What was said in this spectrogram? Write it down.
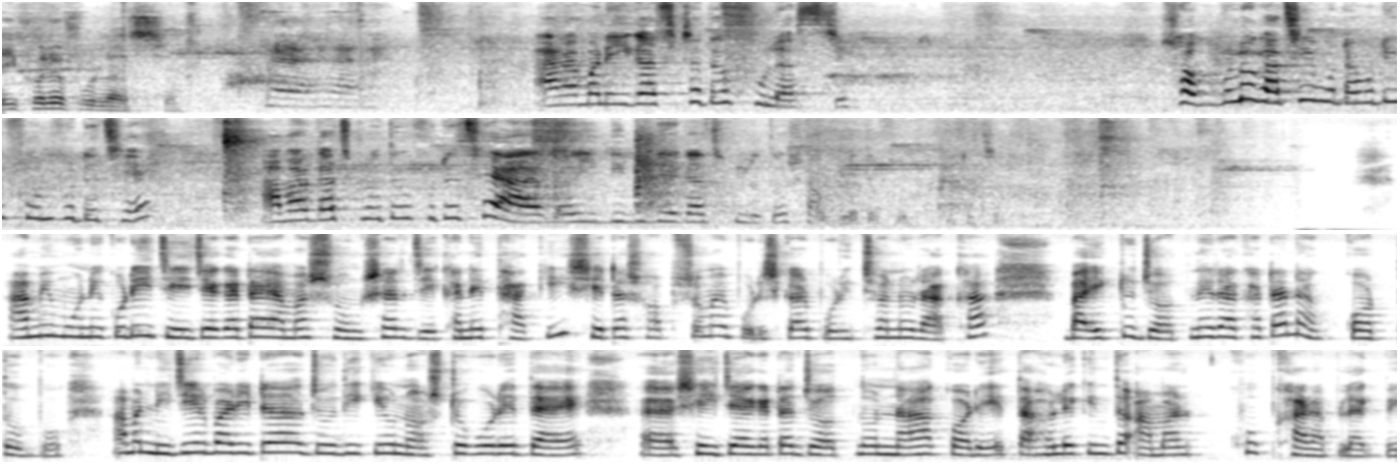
এই ফুলে ফুল আসছে। হ্যাঁ হ্যাঁ। আর আমার এই গাছটাতেও ফুল আসছে। সবগুলো গাছেই মোটামুটি ফুল ফুটেছে। আমার গাছগুলোতেও ফুটেছে আর ওই দিদিদের গাছগুলোতেও সবগুলোতে ফুল ফুটেছে। আমি মনে করি যেই জায়গাটায় আমার সংসার যেখানে থাকি, সেটা সবসময় পরিষ্কার, পরিচ্ছন্ন রাখা বা একটু যত্নে রাখাটা না কর্তব্য। আমার নিজের বাড়িটা যদি কেউ নষ্ট করে দেয় সেই জায়গাটা যত্ন না করে, তাহলে কিন্তু আমার খুব খারাপ লাগবে।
